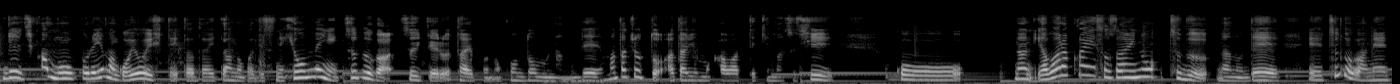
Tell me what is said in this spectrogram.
うん、で、しかもこれ今ご用意していただいたのがですね、表面に粒がついてるタイプのコンドームなので、またちょっと当たりも変わってきますし、こう、なん柔らかい素材の粒なので、えー粒がね、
